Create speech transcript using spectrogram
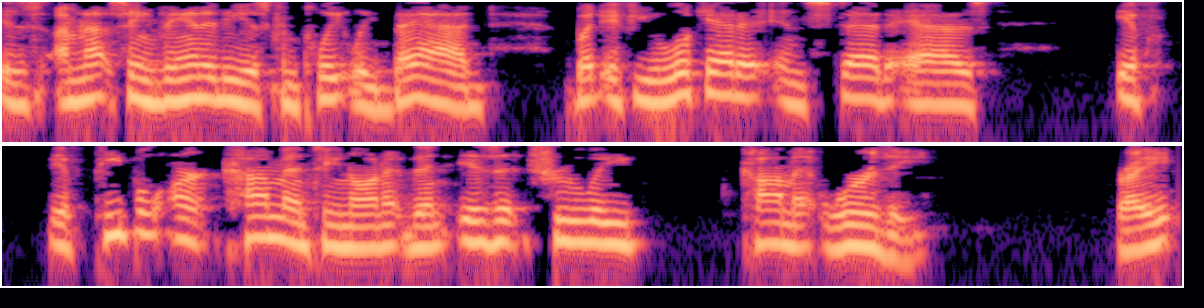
is I'm not saying vanity is completely bad, but if you look at it instead as if if people aren't commenting on it, then is it truly comment worthy? Right?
